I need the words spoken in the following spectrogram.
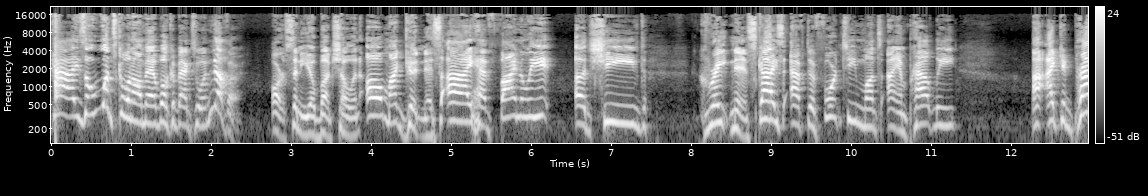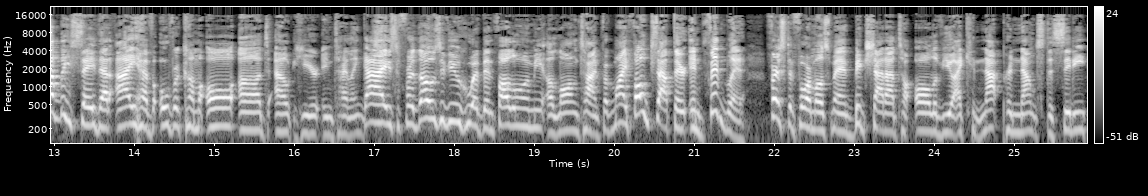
guys, uh, what's going on, man? Welcome back to another Arsenio Buck show, and oh my goodness, I have finally achieved greatness, guys. After 14 months, I am proudly. I, I can proudly say that I have overcome all odds out here in Thailand. Guys, for those of you who have been following me a long time, for my folks out there in Finland, First and foremost, man, big shout out to all of you. I cannot pronounce the city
